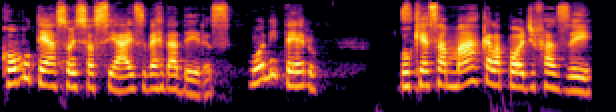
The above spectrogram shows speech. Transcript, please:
como ter ações sociais verdadeiras. O ano inteiro. Porque essa marca ela pode fazer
